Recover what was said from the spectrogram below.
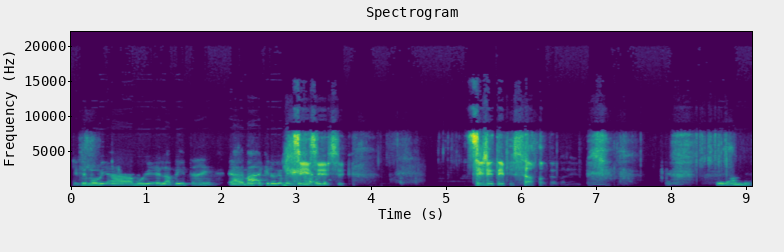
que se movía muy bien en la pista, ¿eh? Además, creo que me Sí, sí, sí. Sí, sí, te hice esa foto con él. Qué grande.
